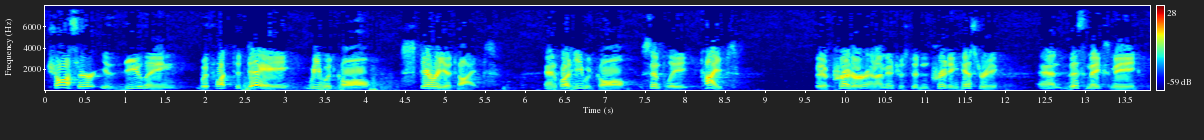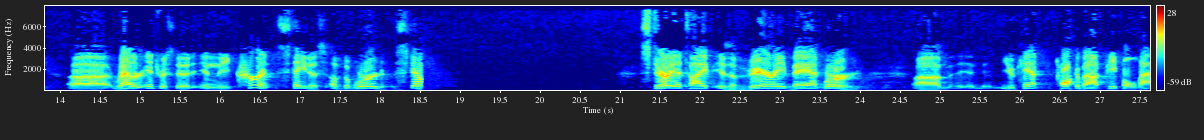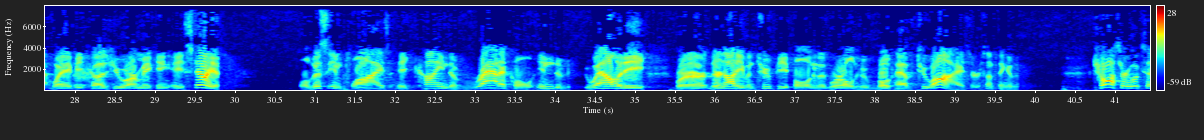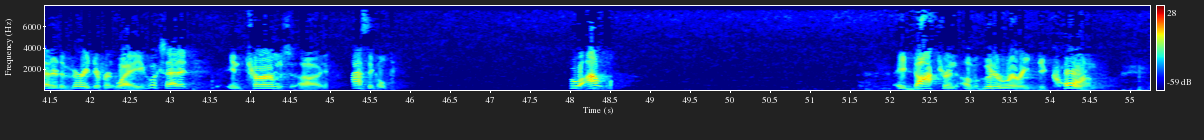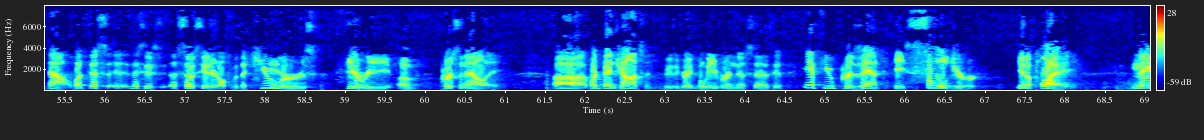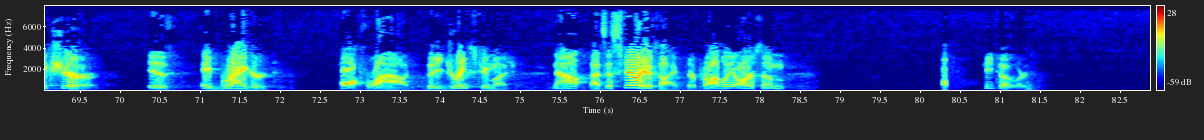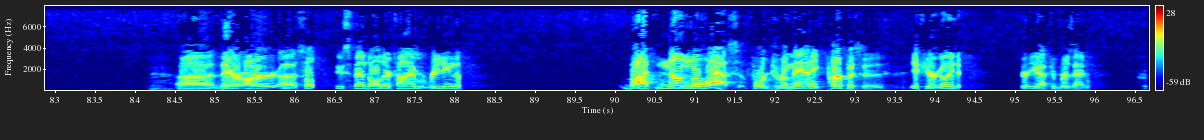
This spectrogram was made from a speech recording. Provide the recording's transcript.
Chaucer is dealing with what today we would call stereotypes and what he would call simply types. The printer, and I'm interested in printing history, and this makes me uh, rather interested in the current status of the word stereotype. Stereotype is a very bad word. Um, you can't talk about people that way because you are making a stereotype. Well, this implies a kind of radical individuality where there are not even two people in the world who both have two eyes or something of Chaucer looks at it a very different way. He looks at it in terms, uh, in classical, who outlines a doctrine of literary decorum. Now, what this, this is associated also with the humors theory of personality. Uh, what Ben Jonson, who's a great believer in this, says is if you present a soldier in a play, make sure is a braggart, talks loud, that he drinks too much. Now, that's a stereotype. There probably are some teetotalers uh, there are uh, soldiers who spend all their time reading the. But nonetheless, for dramatic purposes, if you're going to, you have to present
